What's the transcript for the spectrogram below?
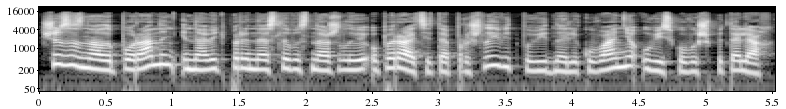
що зазнали поранень і навіть перенесли виснажливі операції та пройшли відповідне лікування у військових шпиталях.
